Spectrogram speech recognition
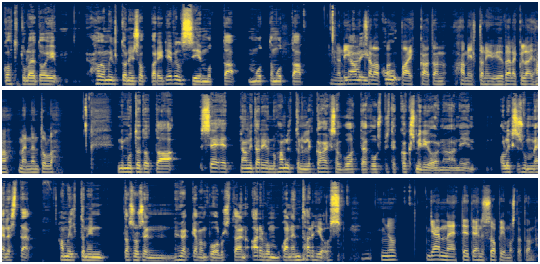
kohta tulee toi Hamiltonin soppari Devilsiin, mutta, mutta, mutta No niin, siellä on ku- pa- paikkaa tuon Hamiltonin YVllä kyllä ihan mennen tulla. Niin, mutta tota, se, että nämä oli tarjonnut Hamiltonille kahdeksan vuotta ja 6,2 miljoonaa, niin oliko se sun mielestä Hamiltonin tasoisen hyökkäävän puolustajan arvonmukainen tarjous? No jännä, ettei tehnyt sopimusta tuonne.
